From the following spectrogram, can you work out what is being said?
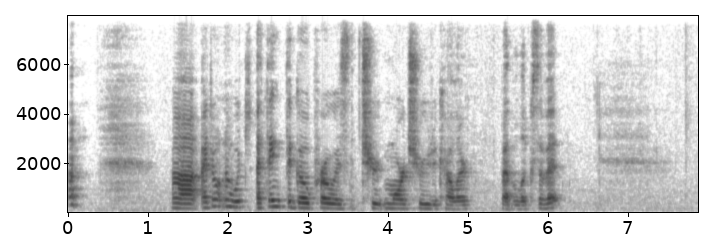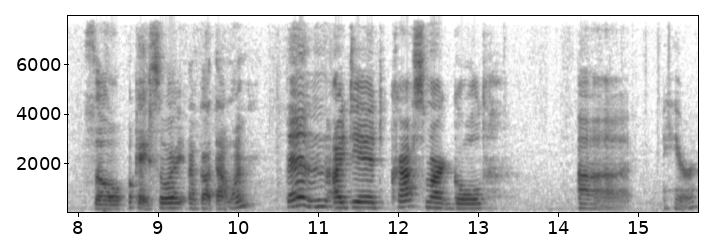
uh, I don't know which, I think the GoPro is true, more true to color by the looks of it. So, okay, so I, I've got that one. Then I did Craft Smart Gold uh, here.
